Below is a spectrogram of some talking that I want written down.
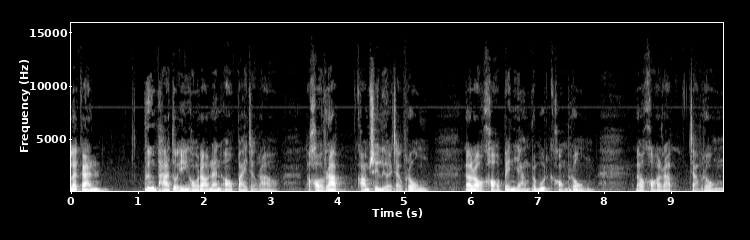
และการพึ่งพาตัวเองของเรานั้นออกไปจากเรา เราขอรับความช่วยเหลือจากพระองค์ แล้วเราขอเป็นอย่างพระบุตรของพระองค์ เราขอรับจากพระองค์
